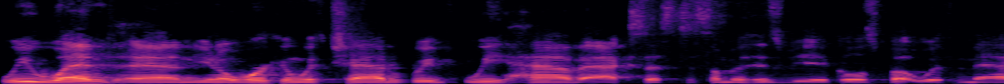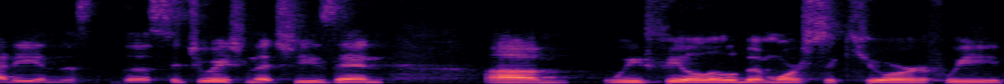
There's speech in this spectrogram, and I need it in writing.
we went and you know working with Chad, we we have access to some of his vehicles, but with Maddie and the the situation that she's in, um, we'd feel a little bit more secure if we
